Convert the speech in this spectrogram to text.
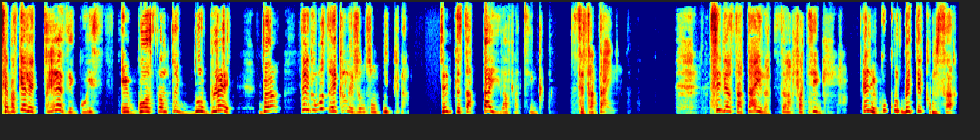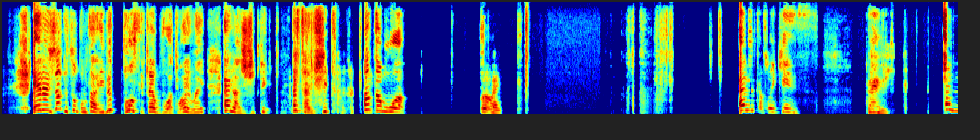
C'est parce qu'elle est très égoïste, égocentrique, doublée. C'est-à-dire que vous savez, quand les gens sont quittes là, c'est que sa taille la fatigue. C'est sa taille. Si bien sa taille là, ça la fatigue. Elle est coucou bêtée comme ça. Et les gens qui sont comme ça, ils veulent trop se faire voir, tu vois, ouais. Elle a agité. Elle s'agite. Entends-moi. Ouais. 1m95. Oui, oui.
